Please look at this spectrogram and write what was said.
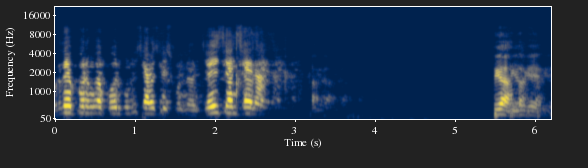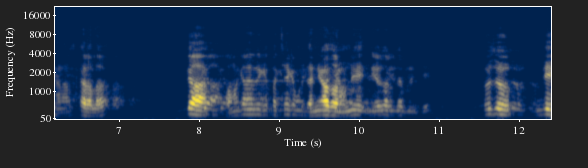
హృదయపూర్వకంగా కోరుకుంటూ సెలవు తీసుకుంటున్నాను. జై జనసేన. అందరికీ నమస్కారాలు. ముందుగా పవన్ కళ్యాణ్కి ప్రత్యేకంగా ధన్యవాదాలు. ఉండి నియోజకవర్గం నుంచి ఈరోజు ఉండి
